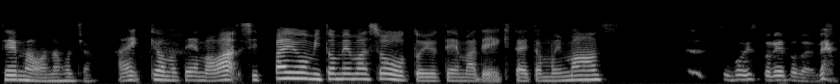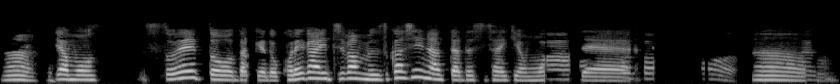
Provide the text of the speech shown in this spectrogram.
テーマはなほちゃん。はい。今日のテーマは、失敗を認めましょうというテーマでいきたいと思います。すごいストレートだよね。うん。いや、もう、ストレートだけど、これが一番難しいなって私最近思っあて。そうそう。うん。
